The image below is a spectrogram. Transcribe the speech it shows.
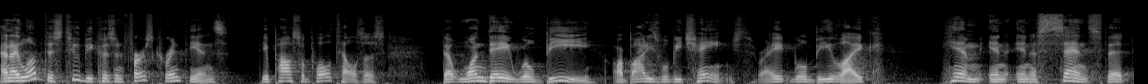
And I love this too because in 1 Corinthians, the Apostle Paul tells us that one day will be, our bodies will be changed, right? We'll be like him in, in a sense that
